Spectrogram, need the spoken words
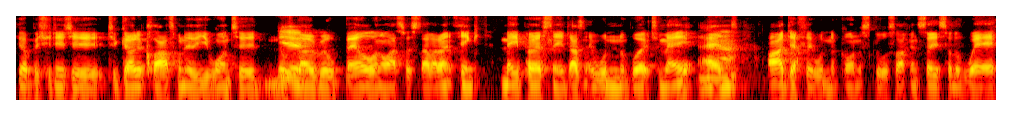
the opportunity to, to go to class whenever you wanted, there was Yeah. no real bell and all that sort of stuff. I don't think me personally, it doesn't, it wouldn't have worked for me, Nah. and I definitely wouldn't have gone to school. So I can see sort of where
